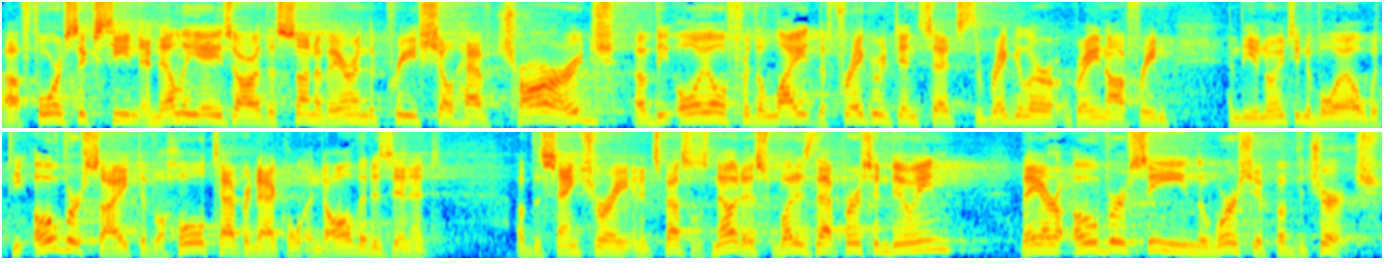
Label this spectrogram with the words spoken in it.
Uh, 416 and eleazar the son of aaron the priest shall have charge of the oil for the light the fragrant incense the regular grain offering and the anointing of oil with the oversight of the whole tabernacle and all that is in it, of the sanctuary and its vessels. Notice, what is that person doing? They are overseeing the worship of the church.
